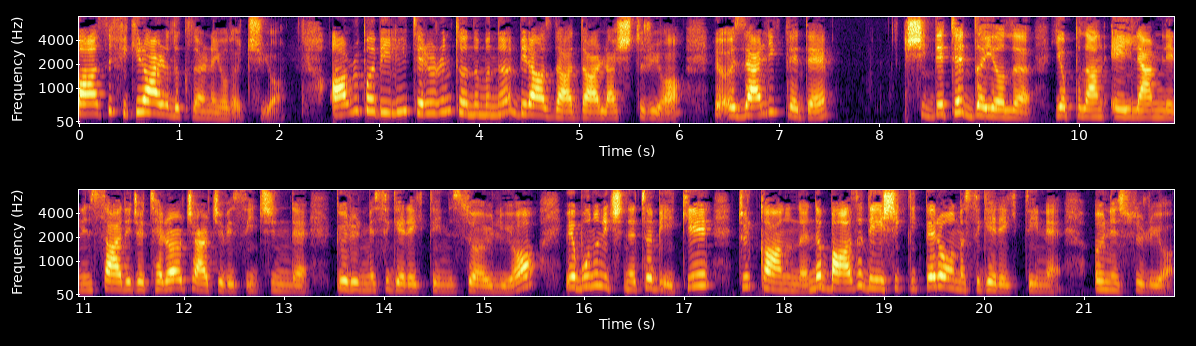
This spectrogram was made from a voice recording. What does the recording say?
bazı fikir ayrılıklarına yol açıyor. Avrupa Birliği terörün tanımını biraz daha darlaştırıyor ve özellikle de şiddete dayalı yapılan eylemlerin sadece terör çerçevesi içinde görülmesi gerektiğini söylüyor ve bunun içinde tabii ki Türk kanunlarında bazı değişiklikler olması gerektiğini öne sürüyor.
